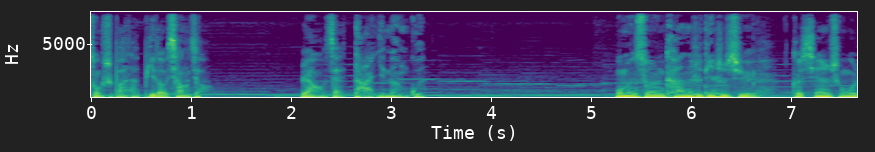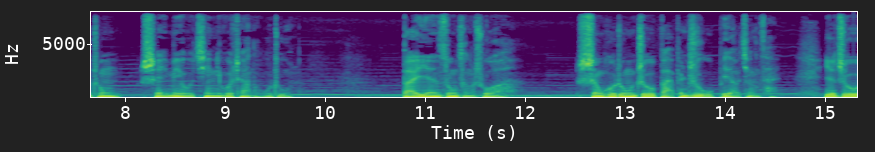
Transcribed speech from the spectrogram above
总是把他逼到墙角。然后再打一闷棍。我们虽然看的是电视剧，可现实生活中谁没有经历过这样的无助呢？白岩松曾说啊：“生活中只有百分之五比较精彩，也只有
